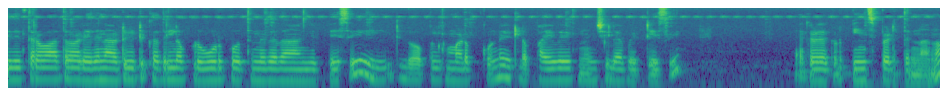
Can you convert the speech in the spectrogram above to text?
ఇది తర్వాత వాడు ఏదైనా అటు ఇటు కదిలినప్పుడు ఊడిపోతుంది కదా అని చెప్పేసి లోపలికి మడపకుండా ఇట్లా పై వైపు నుంచి ఇలా పెట్టేసి ఎక్కడెక్కడ పిన్స్ పెడుతున్నాను.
